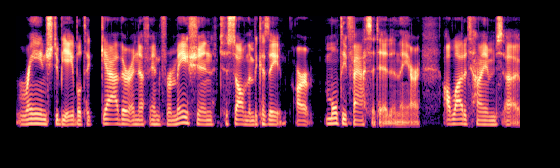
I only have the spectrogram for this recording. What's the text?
range to be able to gather enough information to solve them because they are multifaceted and they are a lot of times uh,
